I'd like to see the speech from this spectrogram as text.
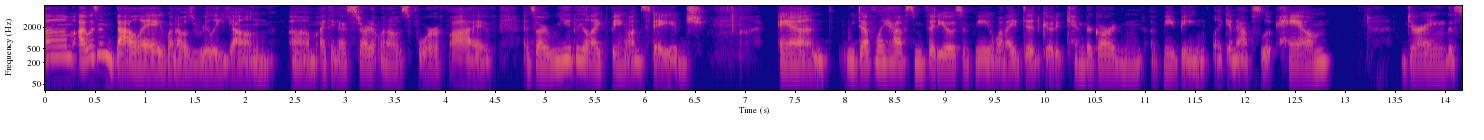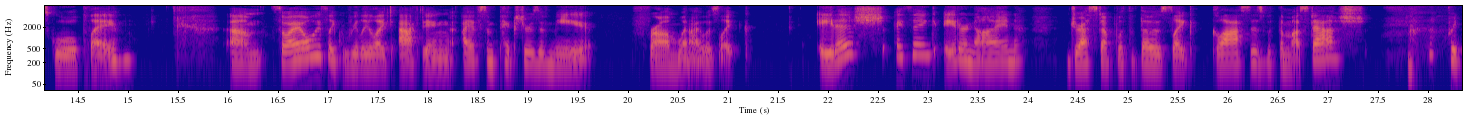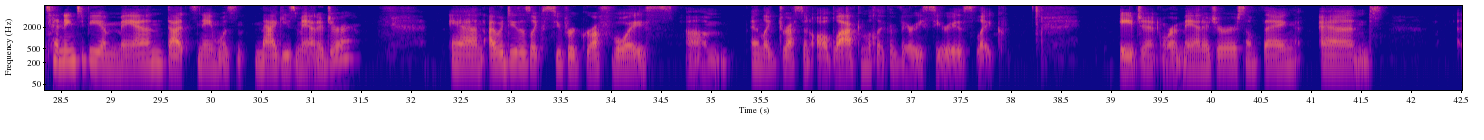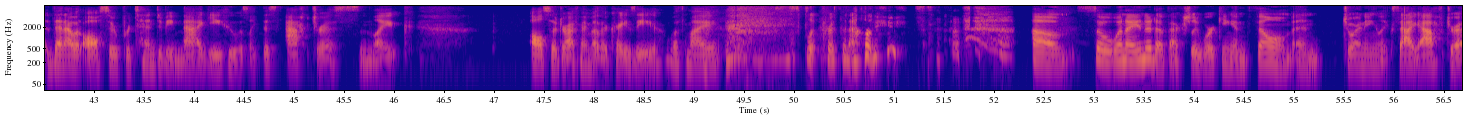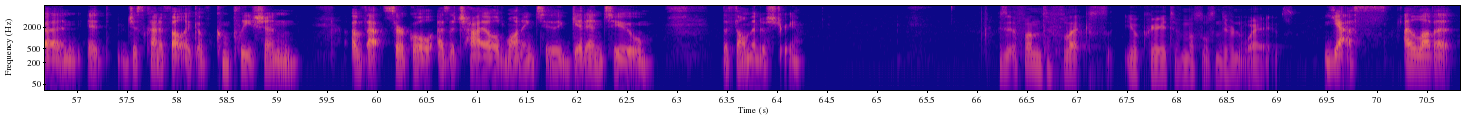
um, i was in ballet when i was really young um, i think i started when i was four or five and so i really liked being on stage and we definitely have some videos of me when i did go to kindergarten of me being like an absolute ham during the school play Um, so I always like really liked acting. I have some pictures of me from when I was like eight-ish, I think, eight or nine, dressed up with those like glasses with the mustache, pretending to be a man that's name was Maggie's manager. And I would do this like super gruff voice, um, and like dress in all black and look like a very serious like agent or a manager or something. And then I would also pretend to be Maggie, who was like this actress, and like also drive my mother crazy with my split personalities. um, so when I ended up actually working in film and joining like SAG AFTRA, and it just kind of felt like a completion of that circle as a child wanting to get into the film industry. Is it fun to flex your creative muscles in different ways? Yes, I love it.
